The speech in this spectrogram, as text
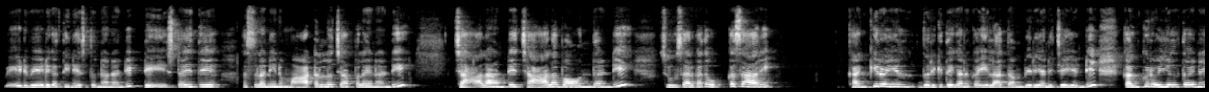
వేడి వేడిగా తినేస్తున్నానండి. టేస్ట్ అయితే అసలు నేను మాటల్లో చెప్పలేనండి. చాలా అంటే చాలా బాగుందండి. చూసారు కదా ఒక్కసారి కంకి రొయ్యలు దొరికితే కనుక ఇలా దమ్ బిర్యానీ చేయండి. కంకి రొయ్యలతోనే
